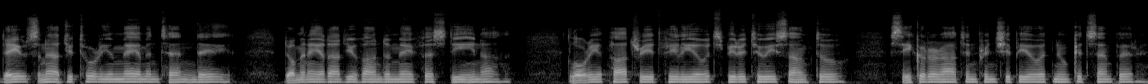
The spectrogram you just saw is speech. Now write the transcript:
Deus in adjutorium meam intende, Domine ad adjuvandum me festina, Gloria Patri et Filio et Spiritui Sancto, sicur erat in principio et nunc et semper,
